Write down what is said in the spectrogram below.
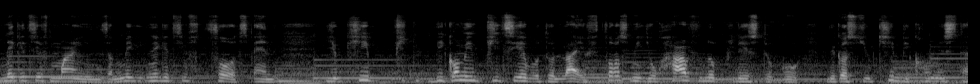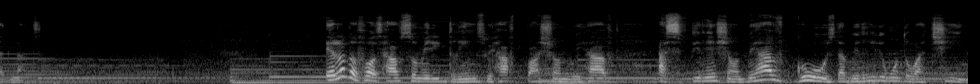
negative minds and negative thoughts, and you keep becoming pitiable to life, trust me, you have no place to go because you keep becoming stagnant. A lot of us have so many dreams, we have passion, we have aspirations, we have goals that we really want to achieve.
